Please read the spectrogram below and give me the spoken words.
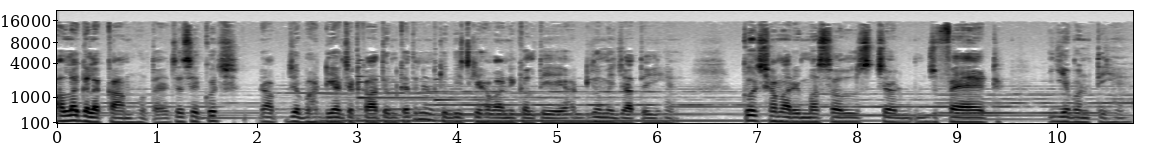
अलग अलग काम होता है। जैसे कुछ आप जब हड्डियाँ चटकाते हैं उनके कहते हैं ना उनके बीच की हवा निकलती है हड्डियों में जाते ही हैं। कुछ हमारे मसल्स चर्ब फैट ये बनती हैं।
